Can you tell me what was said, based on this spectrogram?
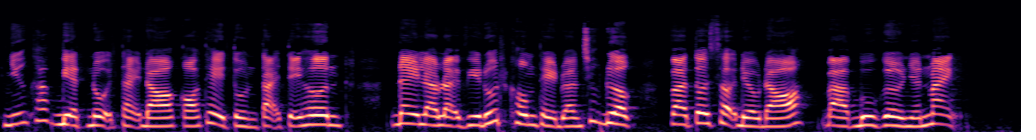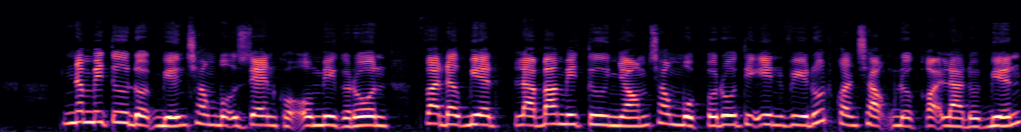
những khác biệt nội tại đó có thể tồn tại tệ hơn. Đây là loại virus không thể đoán trước được và tôi sợ điều đó, bà Buger nhấn mạnh. 54 đột biến trong bộ gen của Omicron và đặc biệt là 34 nhóm trong một protein virus quan trọng được gọi là đột biến,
